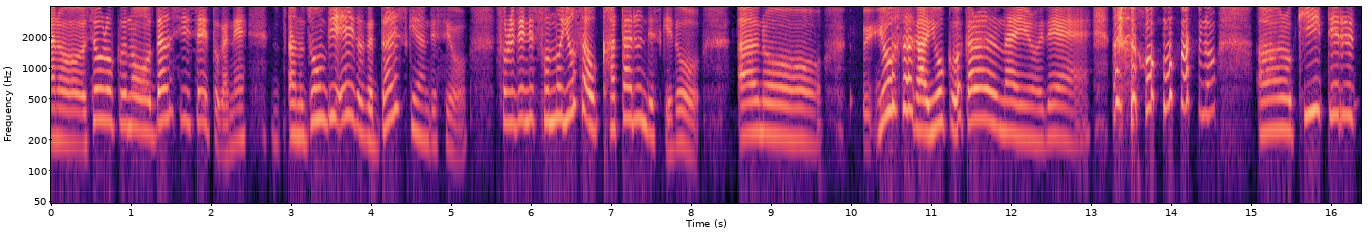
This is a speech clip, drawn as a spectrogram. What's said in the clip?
あの、小6の男子生徒がね、あの、ゾンビ映画が大好きなんですよ。それでね、その良さを語るんですけど、あの、良さがよくわからないので、あの、あの、聞いてる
